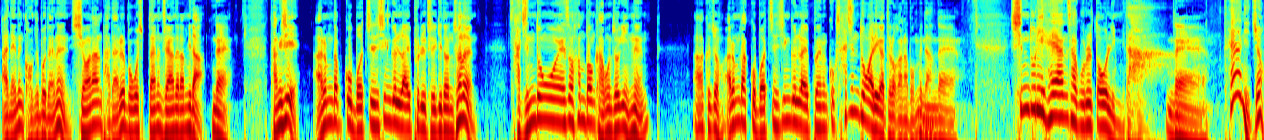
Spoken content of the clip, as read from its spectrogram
아내는 거기보다는 시원한 바다를 보고 싶다는 제안을 합니다. 네. 당시 아름답고 멋진 single life를 즐기던 저는 사진동호회에서 한번 가본 적이 있는 아 그죠 아름답고 멋진 single life에는 꼭 사진 동아리가 들어가나 봅니다. 네. 신두리 해안 사구를 떠올립니다. 네. 태안이죠?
